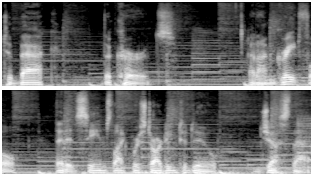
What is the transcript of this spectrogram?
to back the Kurds. And I'm grateful that it seems like we're starting to do just that.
